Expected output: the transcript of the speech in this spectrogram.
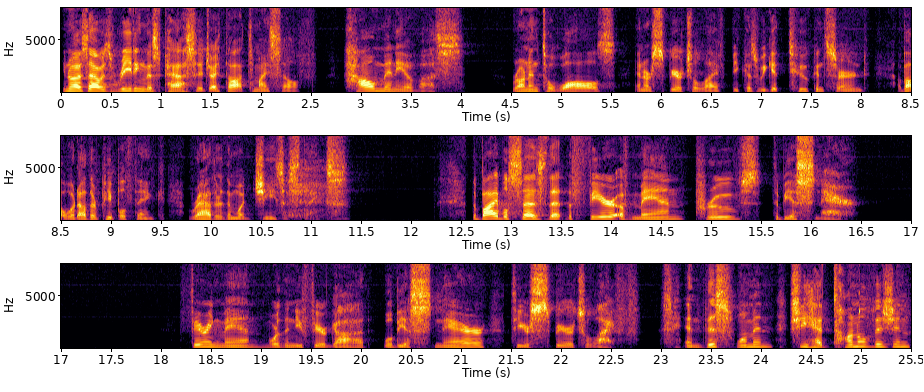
You know, as I was reading this passage, I thought to myself, how many of us run into walls in our spiritual life because we get too concerned about what other people think rather than what Jesus thinks? The Bible says that the fear of man proves to be a snare. Fearing man more than you fear God will be a snare to your spiritual life. And this woman, she had tunnel vision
